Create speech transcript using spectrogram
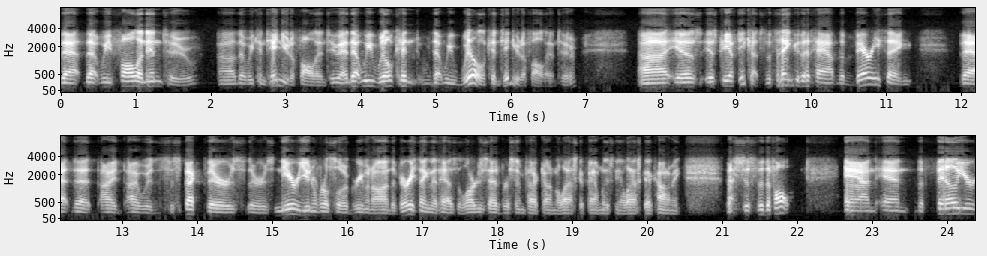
that that we've fallen into, uh, that we continue to fall into, and that we will con- that we will continue to fall into, uh, is is PFD cuts. The thing that have the very thing that that I I would suspect there's there's near universal agreement on the very thing that has the largest adverse impact on Alaska families and the Alaska economy. That's just the default and and the failure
